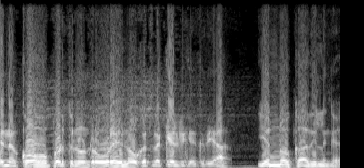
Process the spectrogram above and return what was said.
என்ன கோவப்படுத்தணும்ன்ற ஒரே நோக்கத்துல கேள்வி கேக்குறியா என் நோக்கம் அது இல்லைங்க.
